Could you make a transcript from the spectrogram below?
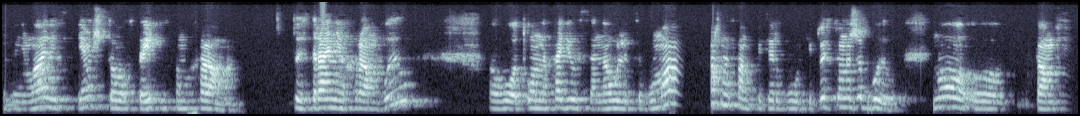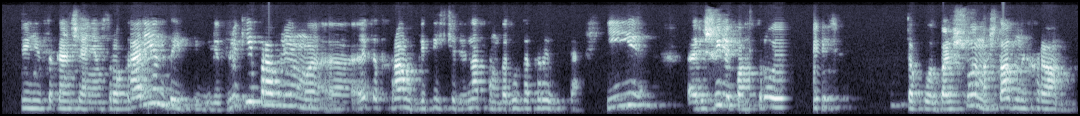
занимались тем, что строительством храма. То есть ранее храм был, вот, он находился на улице Бумажной в Санкт-Петербурге, то есть он уже был, но э, там в связи с окончанием срока аренды и были другие проблемы, э, этот храм в 2012 году закрылся. И решили построить такой большой масштабный храм.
